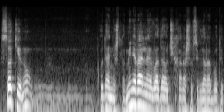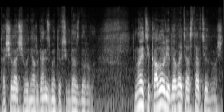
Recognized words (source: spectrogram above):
Соки, ну, куда ни шло. Минеральная вода очень хорошо всегда работает, ощелачивание организма, это всегда здорово. Но эти калории давайте оставьте, значит,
